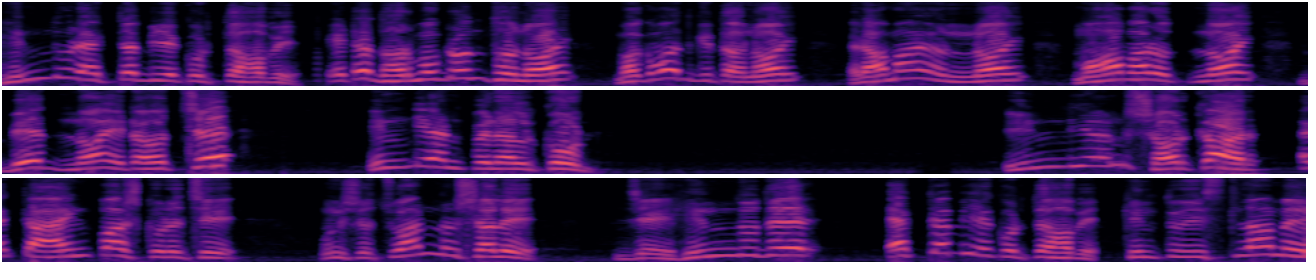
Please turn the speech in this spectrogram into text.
হিন্দুর একটা বিয়ে করতে হবে। এটা ধর্মগ্রন্থ নয় ভগবদ গীতা নয়, রামায়ণ নয়, মহাভারত নয়, বেদ নয়, এটা হচ্ছে ইন্ডিয়ান পেনাল কোড। ইন্ডিয়ান সরকার একটা আইন পাশ করেছে উনিশশো চুয়ান্ন সালে যে হিন্দুদের একটা বিয়ে করতে হবে, কিন্তু ইসলামে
